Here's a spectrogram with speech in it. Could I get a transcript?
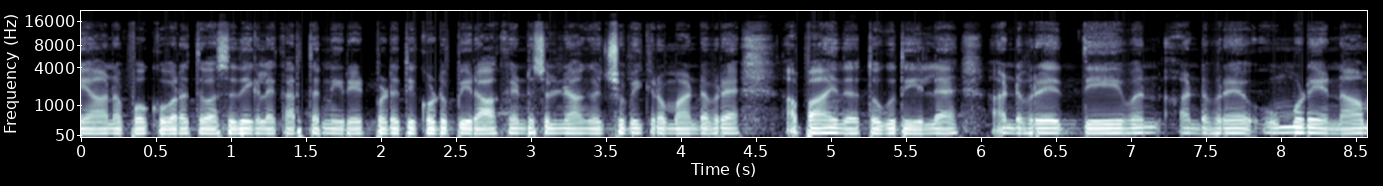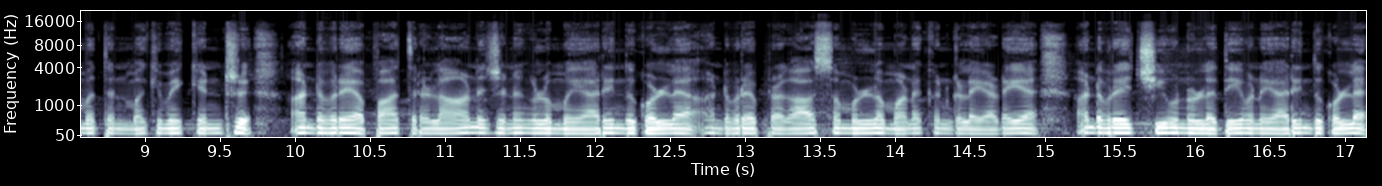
தேவையான போக்குவரத்து வசதிகளை கர்த்தர் நீர் ஏற்படுத்தி கொடுப்பீராக என்று சொல்லி நாங்கள் சுபிக்கிறோம் ஆண்டவரே. அப்பா இந்த தொகுதியில் ஆண்டவரே தேவன் ஆண்டவரே உம்முடைய நாமத்தின் மகிமைக்கென்று ஆண்டவரே அப்பா திரளான ஜனங்கள் ஜனங்களுமை அறிந்து கொள்ள ஆண்டவரே பிரகாசமுள்ள மனக்கண்களை அடைய ஆண்டவரே ஜீவனுள்ள தேவனை அறிந்து கொள்ள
